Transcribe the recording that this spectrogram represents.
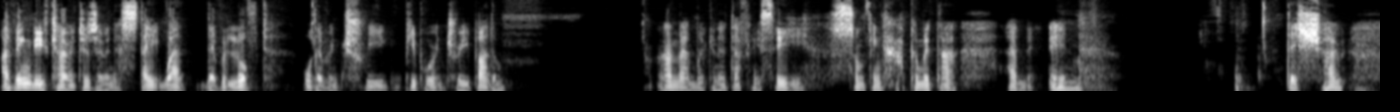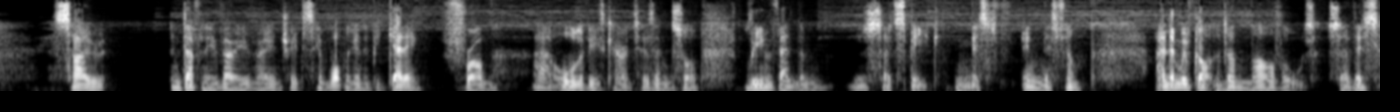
I think these characters are in a state where they were loved or they were intrigued. People were intrigued by them and then we're going to definitely see something happen with that um, in this show. So, I'm definitely very, very intrigued to see what we're going to be getting from uh, all of these characters and sort of reinvent them, so to speak, in this in this film. And then we've got the Marvels. So this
